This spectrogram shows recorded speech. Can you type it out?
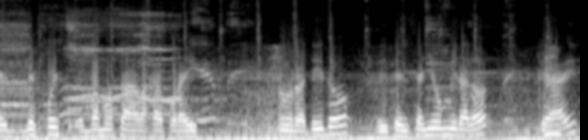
eh, después vamos a bajar por ahí un ratito y te enseño un mirador que hay.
